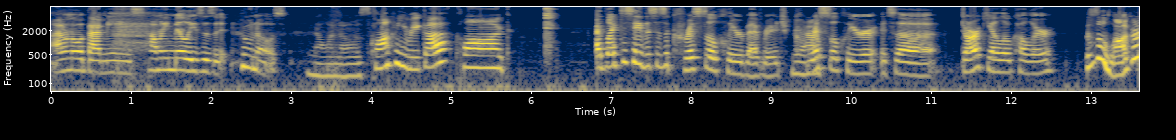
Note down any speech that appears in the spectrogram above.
I don't know what that means. How many millis is it? Who knows? No one knows. Clonk me, Rika. Clonk. I'd like to say this is a crystal clear beverage. Yeah. Crystal clear. It's a dark yellow color. This is a lager?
